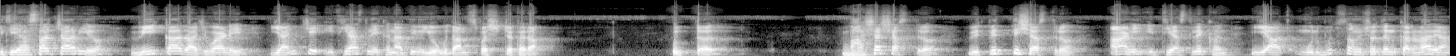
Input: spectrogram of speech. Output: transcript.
इतिहासाचार्य वी का राजवाडे यांचे इतिहास लेखनातील योगदान स्पष्ट करा. उत्तर भाषाशास्त्र व्युत्पत्तीशास्त्र आणि इतिहास लेखन यात मूलभूत संशोधन करणाऱ्या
